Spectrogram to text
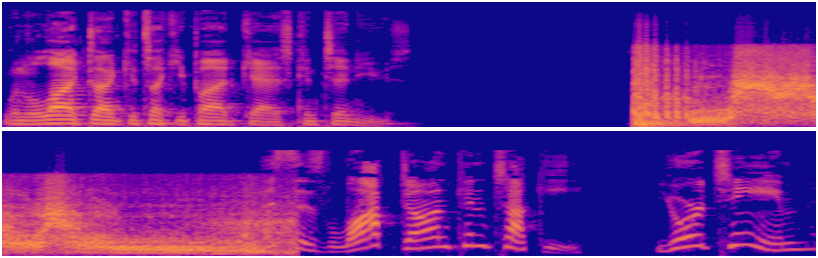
When the Locked On Kentucky podcast continues. This is Locked On Kentucky, your team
